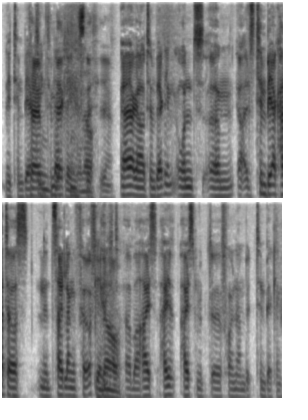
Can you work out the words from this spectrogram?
Nee, Tim Ja, Bergling. Tim Bergling, Bergling ist genau. richtig, ja. Ja, ja, genau, Tim Bergling. Und ähm, ja, als Tim Berg hat er das eine Zeit lang veröffentlicht, Genau. aber heißt, heißt, heißt mit äh, vollen Namen Tim Bergling.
